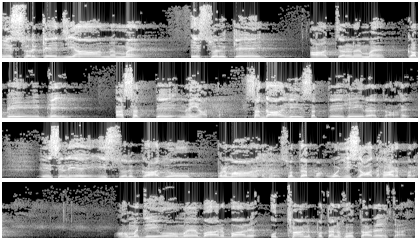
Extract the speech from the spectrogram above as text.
ईश्वर के ज्ञान में, ईश्वर के आचरण में कभी भी असत्य नहीं आता। सदा ही सत्य ही रहता है। इसलिए ईश्वर का जो प्रमाण है, स्वतः वो इस आधार पर है। हम जीवों में बार बार उत्थान पतन होता रहता है।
